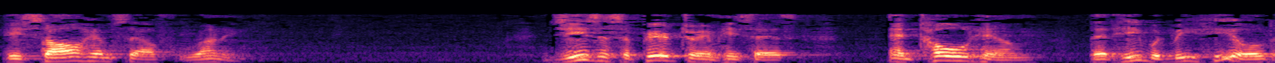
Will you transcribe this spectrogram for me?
He saw himself running. Jesus appeared to him, he says, and told him that he would be healed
